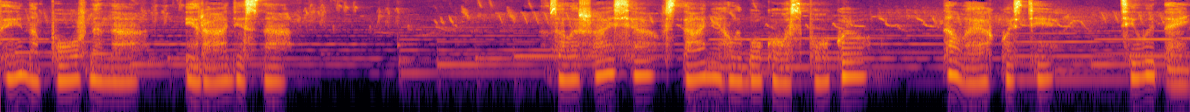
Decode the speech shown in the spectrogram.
Ти наповнена і радісна. Залишайся в стані глибокого спокою та легкості цілий день.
